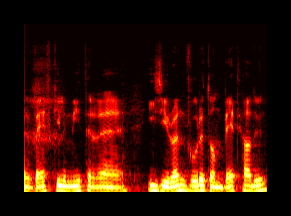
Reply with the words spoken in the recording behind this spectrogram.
vijf kilometer easy run voor het ontbijt gaat doen.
